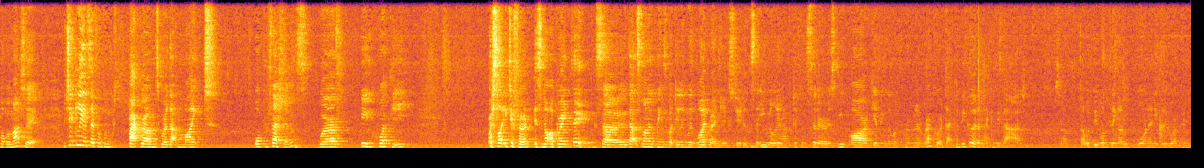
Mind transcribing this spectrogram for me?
problematic, particularly if they're from backgrounds where that might, or professions where being quirky or slightly different is not a great thing. So that's one of the things about dealing with wide-ranging students that you really have to consider is you are giving them a permanent record. That can be good and that can be bad. So that would be one thing I would warn anybody working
